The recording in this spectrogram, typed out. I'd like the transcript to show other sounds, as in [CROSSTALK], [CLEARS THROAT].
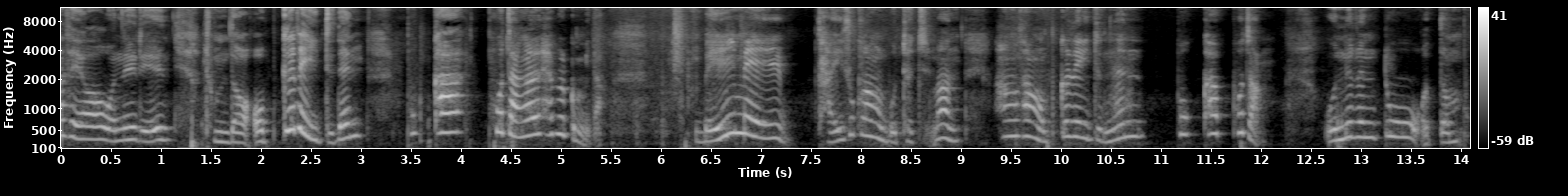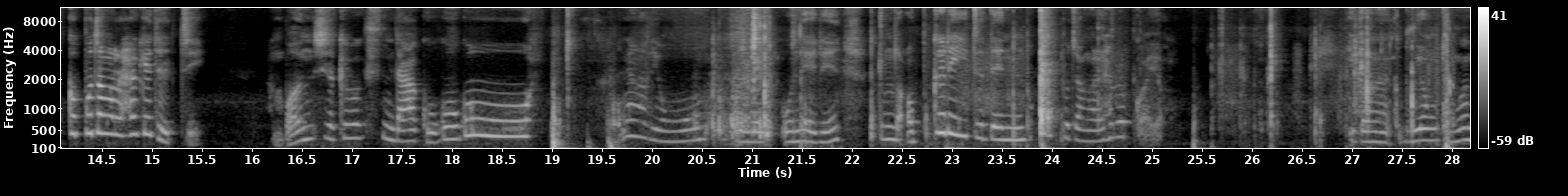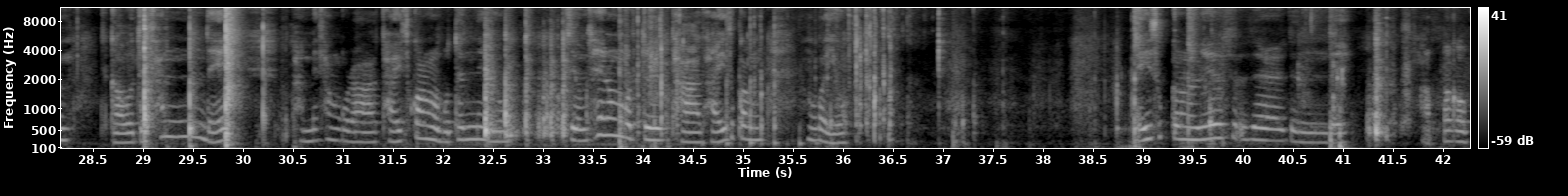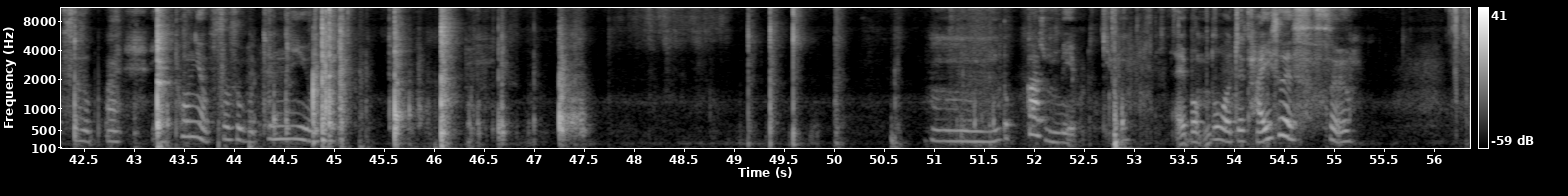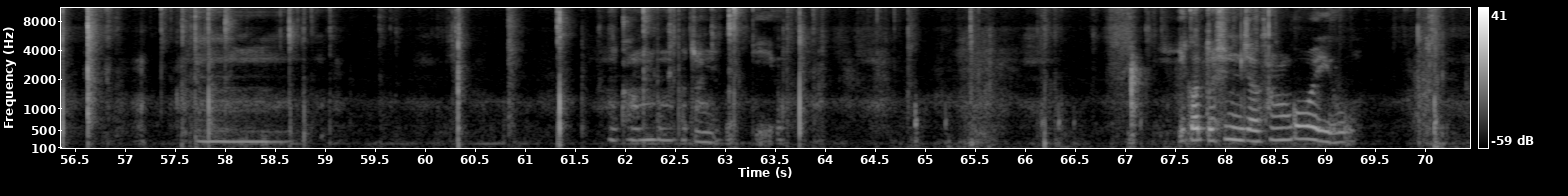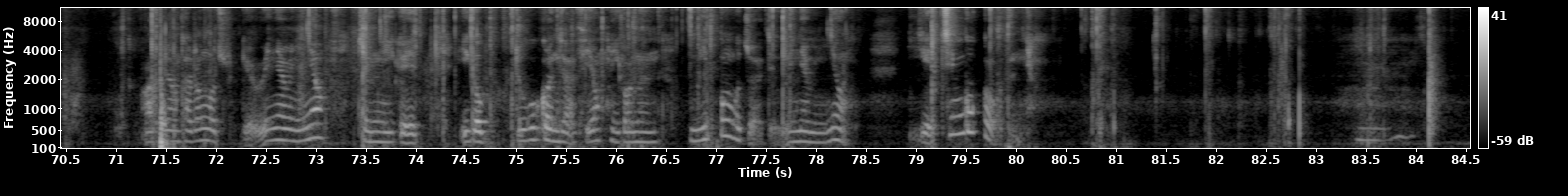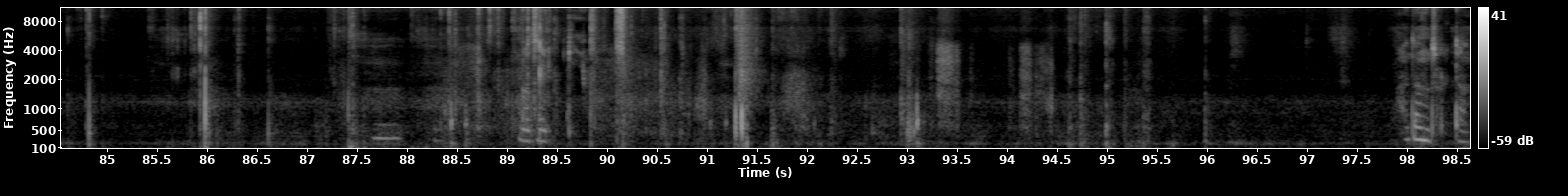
안녕하세요. 오늘은 좀 더 업그레이드된 포카 포장을 해볼 겁니다. 매일매일 다이소 강을 못했지만 항상 업그레이드는 포카 포장. 오늘은 또 어떤 포카 포장을 하게 될지 한번 시작해 보겠습니다. 고고고. 안녕하세요. 오늘, 오늘은 좀 더 업그레이드된 포카 포장을 해볼 거예요. 이거는 무용통은 제가 어제 샀는데 밤에 산 거라 다이소 강을 못했네요. 지금 새로운 것들 다 다이소 강한 거예요. 다이소 강을 했어야 됐는데 아빠가 없어서 아이 폰이 없어서 못했네요. 음, 똑까 준비해볼게요. 앨범도 어제 다이소에서 샀어요. 음, 이거 한번 포장해볼게요. 심지어 산 거예요. 아, 그냥 다른 거 줄게요. 왜냐면요, 저는 이게, 이거 누구 건지 아세요? 이거는 좀 이쁜 거 줘야 돼요. 왜냐면요, 이게 친구 거거든요. 음. 맞을 하단 절대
